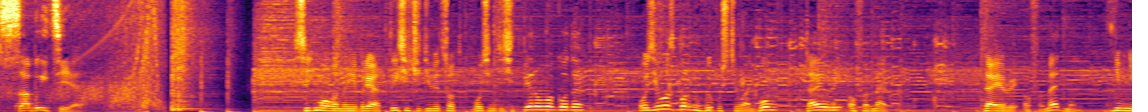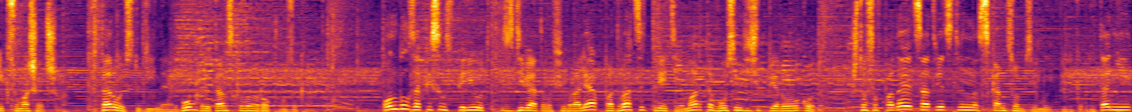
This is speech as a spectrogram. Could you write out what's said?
Муз-события. 7 ноября 1981 года Оззи Осборн выпустил альбом Diary of a Madman. Diary of a Madman — Дневник сумасшедшего — второй студийный альбом британского рок-музыканта. Он был записан в период с 9 февраля по 23 марта 1981 года, что совпадает, соответственно, с концом зимы в Великобритании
